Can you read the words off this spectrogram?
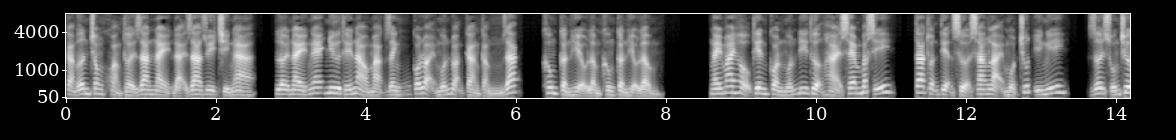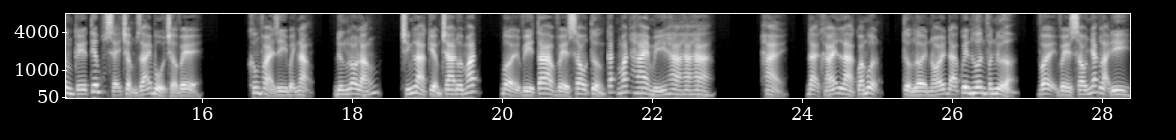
cảm ơn trong khoảng thời gian này đại gia duy trì Nga, lời này nghe như thế nào mạc danh có loại muốn đoạn càng cảm giác, không cần hiểu lầm không cần hiểu lầm. Ngày mai hậu thiên còn muốn đi Thượng Hải xem bác sĩ, ta thuận tiện sửa sang lại một chút ý nghĩ, rơi xuống chương kế tiếp sẽ chậm rãi bổ trở về. Không phải gì bệnh nặng, đừng lo lắng, chính là kiểm tra đôi mắt, bởi vì ta về sau tưởng cắt mắt hai mí ha ha ha. Hải, đại khái là quá muộn, tưởng lời nói đã quên hơn phân nửa, vậy về sau nhắc lại đi.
